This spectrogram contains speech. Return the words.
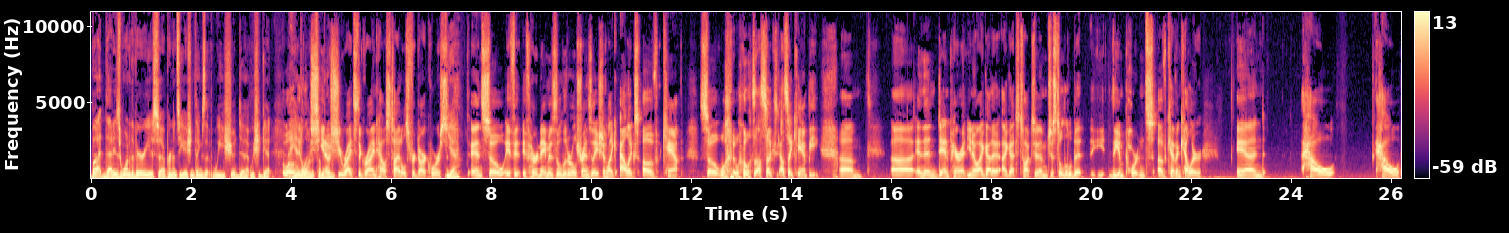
but that is one of the various uh, pronunciation things that we should uh, we should get well, a handle it, on. You know, she writes the Grindhouse titles for Dark Horse. Yeah. and so if it, if her name is the literal translation, like Alex of Camp, so we'll, I'll, say, I'll say Campy. Um, uh, and then Dan Parent, you know, I got I got to talk to him just a little bit. The importance of Kevin Keller and how how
